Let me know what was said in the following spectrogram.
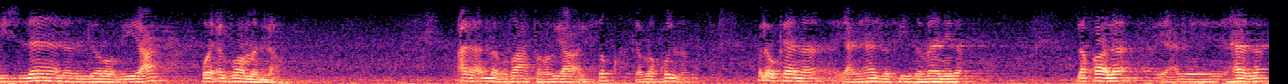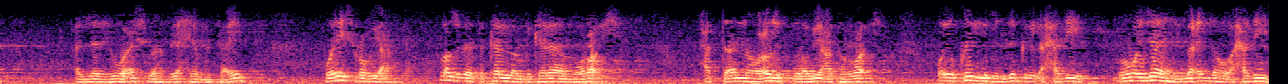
إجلالا لربيعة وعظاما له. على أن بضاعة ربيعة الفقه كما قلنا. ولو كان يعني هذا في زماننا لقال يعني هذا الذي هو أشبه بيحيى بن سعيد وإيش ربيعة؟ رجل يتكلم بكلام ورأي حتى أنه عرف بربيعة الرأي ويقل من ذكر الأحاديث وهو جاهل ما عنده أحاديث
